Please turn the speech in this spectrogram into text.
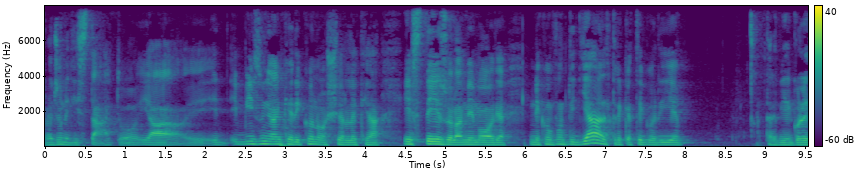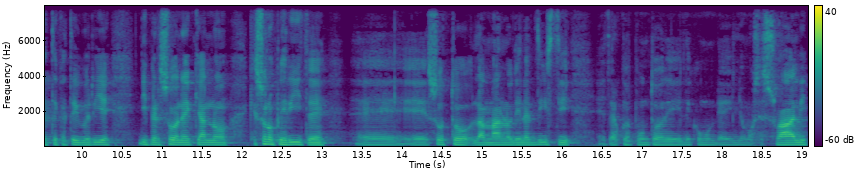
ragione di Stato e, ha, e, e, bisogna anche riconoscerle che ha esteso la memoria nei confronti di altre categorie tra virgolette categorie di persone che, hanno, che sono perite eh, sotto la mano dei nazisti, eh, tra cui appunto le, le comuni, gli omosessuali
